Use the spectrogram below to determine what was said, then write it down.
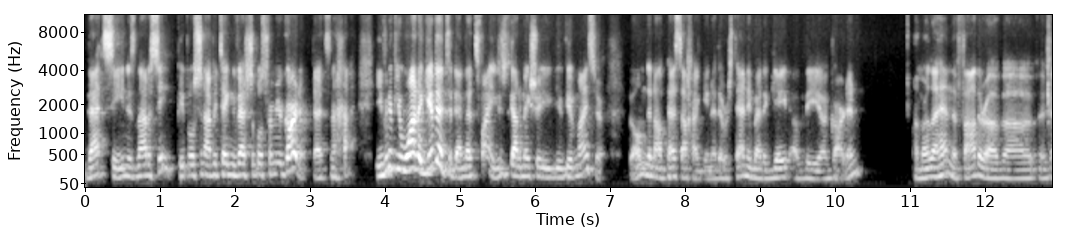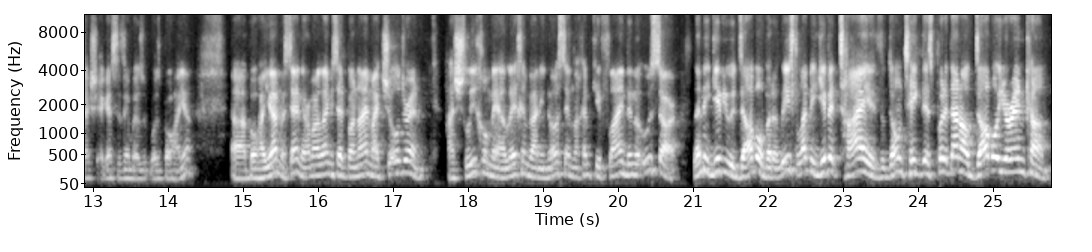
that scene is not a scene. People should not be taking vegetables from your garden. That's not, even if you want to give it to them, that's fine. You just got to make sure you, you give Meiser. They were standing by the gate of the uh, garden. Amar Lahem, the father of, uh, actually, I guess his name was, was Bohaya. Uh, Bohayan was standing there. Amar Lahem, he said, Bonai, my children, hashlichu me'alechem v'aninosem lachem kiflaim b'me'usar. Let me give you a double, but at least let me give it tithe. Don't take this, put it down. I'll double your income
